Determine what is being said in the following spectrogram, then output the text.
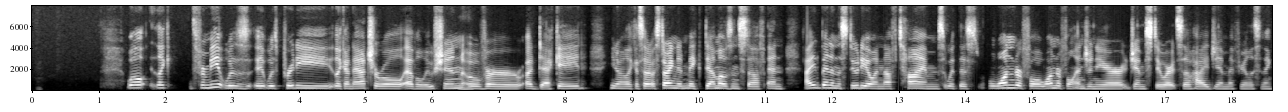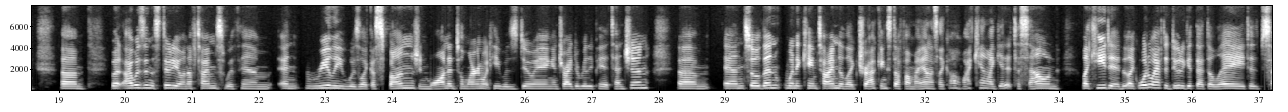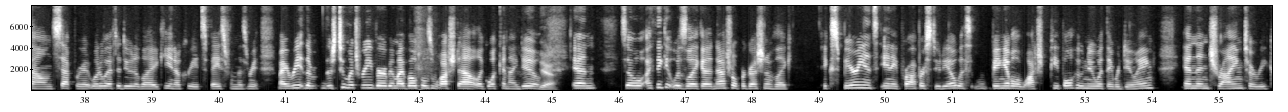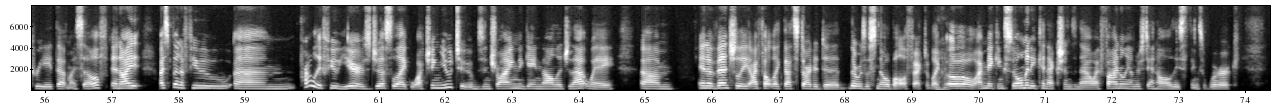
Well, like for me it was it was pretty like a natural evolution Mhm. over a decade. You know, like I said I was starting to make demos and stuff and I had been in the studio enough times with this wonderful wonderful engineer Jim Stewart. So hi Jim if you're listening. Um but I was in the studio enough times with him and really was like a sponge and wanted to learn what he was doing and tried to really pay attention. Um, and so then when it came time to like tracking stuff on my own, it's like, oh, why can't I get it to sound like he did? Like, what do I have to do to get that delay to sound separate? What do I have to do to like, you know, create space from this? Re- my re- the, there's too much reverb and my vocals washed out. Like, what can I do? yeah And so I think it was like a natural progression of like experience in a proper studio with being able to watch people who knew what they were doing and then trying to recreate that myself. And I I spent a few um probably a few years just like watching YouTubes and trying to gain knowledge that way. Um and eventually I felt like that started to there was a snowball effect of like, Mhm. oh, I'm making so many connections now. I finally understand how all these things work.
